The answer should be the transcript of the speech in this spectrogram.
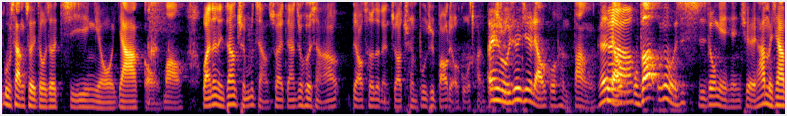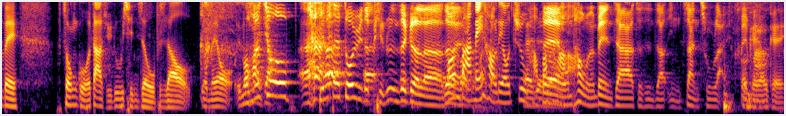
路上最多就是鸡、牛、鸭、狗、猫。完了，你这样全部讲出来，等下就会想要飙车的人就要全部去包辽国团。哎，我真的觉得辽国很棒，可是寮我不知道，因为我是十多年前去的，他们现在被。中国大举入侵之后，我不知道有没有 有没有坏掉。就不要再多余的评论这个了。对，我们把美好留住，好不好？对，我们怕我们被人家就是你知道引战出来。OK OK。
